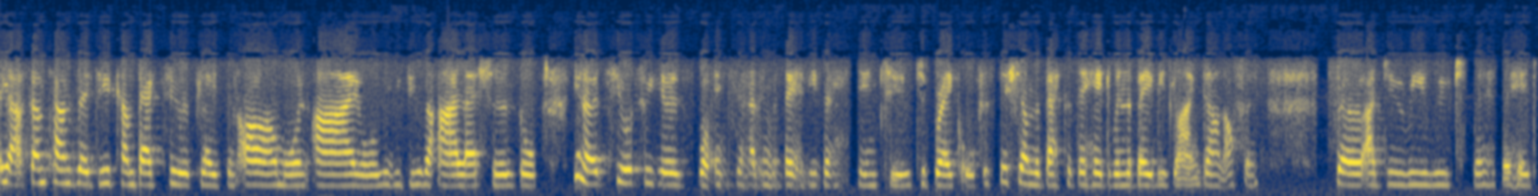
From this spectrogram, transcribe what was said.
yeah, sometimes they do come back to replace an arm or an eye, or we do the eyelashes, or you know, two or three years into having the baby, they tend to to break off, especially on the back of the head when the baby's lying down often. So I do reroot the, the head,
